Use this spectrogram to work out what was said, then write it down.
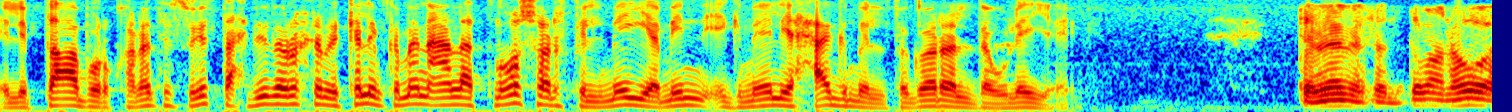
اللي بتعبر قناة السويس؟ تحديدا وإحنا بنتكلم كمان على 12% من إجمالي حجم التجارة الدولية يعني. تمام يا فندم. طبعا هو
